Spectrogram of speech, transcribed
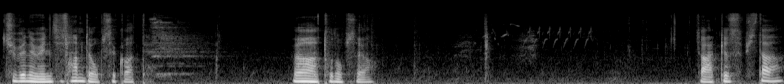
주변에 왠지 사람들 없을 것 같아. 아, 돈 없어요. 자, 아껴 씁시다.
